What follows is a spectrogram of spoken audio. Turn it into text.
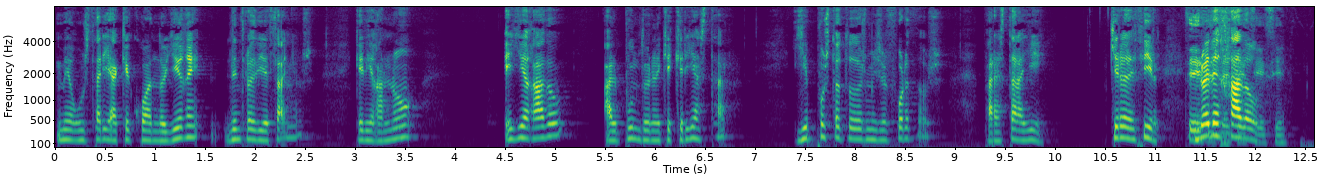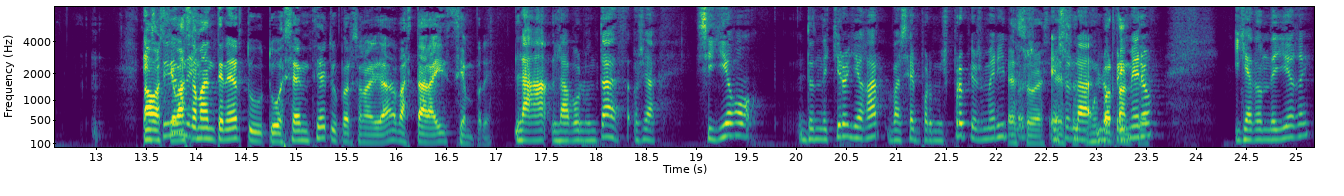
me gustaría que cuando llegue dentro de 10 años, que diga, no, he llegado al punto en el que quería estar y he puesto todos mis esfuerzos para estar allí. Quiero decir, Sí, no he sí, dejado... sí, sí, sí. Vamos, estoy que vas a mantener tu, tu esencia y tu personalidad, va a estar ahí siempre. la, la voluntad. O sea, si llego donde quiero llegar, va a ser por mis propios méritos. Eso es, Eso eso es la- lo importante. primero. Y a donde llegue,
